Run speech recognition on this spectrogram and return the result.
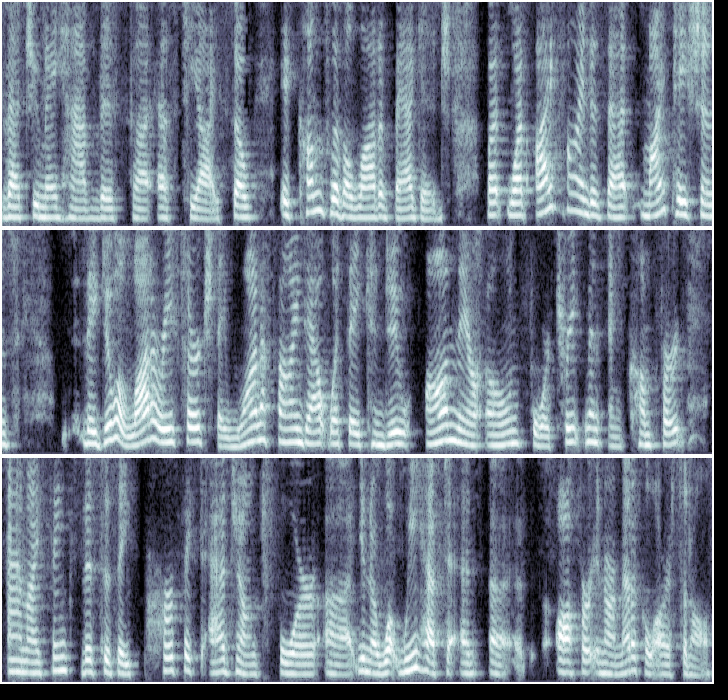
that you may have this uh, STI. So it comes with a lot of baggage. But what I find is that my patients they do a lot of research. They want to find out what they can do on their own for treatment and comfort. And I think this is a perfect adjunct for, uh, you know, what we have to uh, offer in our medical arsenal.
